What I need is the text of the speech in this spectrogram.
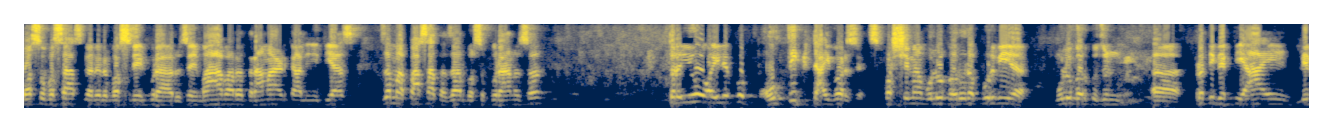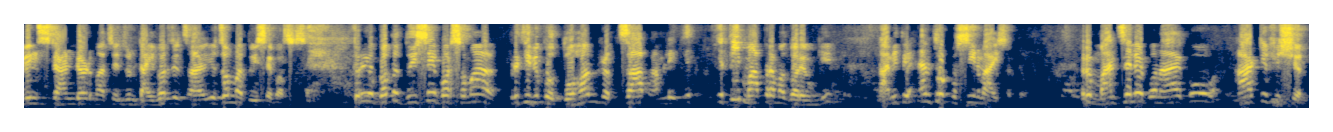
बसोबसास गरेर बस्ने कुराहरू चाहिँ महाभारत रामायणकालीन इतिहास जम्मा पाँच सात हजार वर्ष पुरानो छ। तर यो अहिलेको भौतिक डाइभर्जेन्स पश्चिमा मुलुकहरू र पूर्वीय मुलुकहरूको जुन प्रति व्यक्ति आय लिभिङ स्ट्यान्डर्डमा चाहिँ जुन डाइभर्जेन्स आयो यो जम्मा दुई सय वर्ष छ। तर यो गत दुई सय वर्षमा पृथ्वीको दोहन र चाप हामीले यति मात्रामा गऱ्यौँ कि हामी त्यो एन्थ्रोपोसिनमा आइसक्यौँ। र मान्छेले बनाएको आर्टिफिसियल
